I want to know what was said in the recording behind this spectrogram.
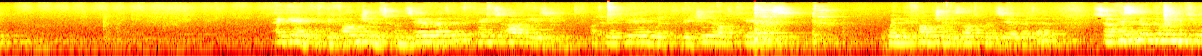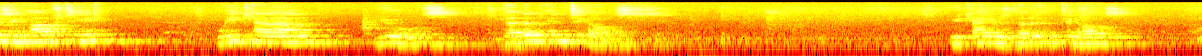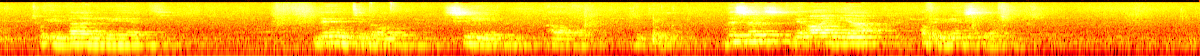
Again, if the function is conservative, things are easy. But we're dealing with the general case when the function is not conservative. So instead of doing it using r of t, we can use double integrals. We can use double integrals to evaluate the integral c of the theta. This is the idea of a Green's theorem.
